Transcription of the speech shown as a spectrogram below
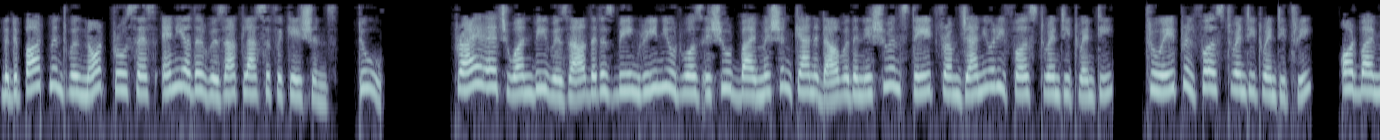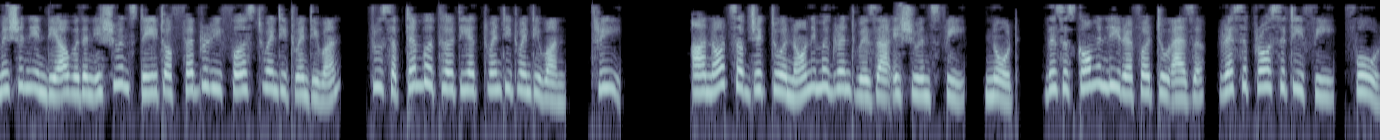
the department will not process any other visa classifications. 2. Prior H-1B visa that is being renewed was issued by Mission Canada with an issuance date from January 1, 2020, through April 1, 2023, or by Mission India with an issuance date of February 1, 2021, through September 30, 2021. 3. Are not subject to a non-immigrant visa issuance fee. Note, this is commonly referred to as a reciprocity fee. 4.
